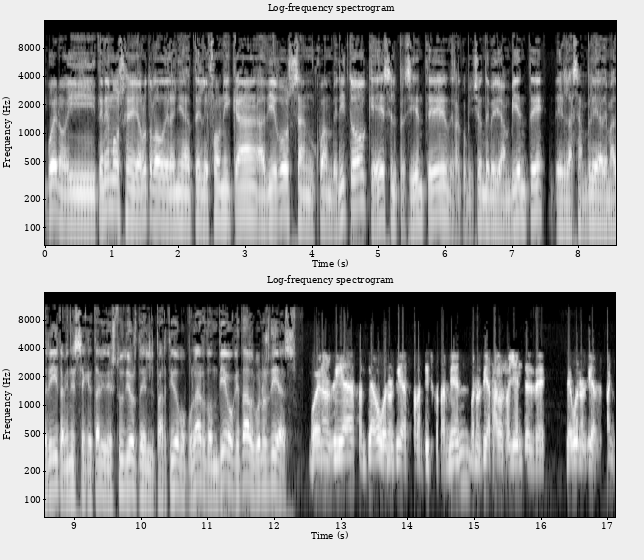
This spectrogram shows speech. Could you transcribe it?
Bueno, y tenemos eh, al otro lado de la línea telefónica a Diego San Juan Benito, que es el presidente de la Comisión de Medio Ambiente de la Asamblea de Madrid, también es secretario de Estudios del Partido Popular. Don Diego, ¿qué tal? Buenos días. Buenos días, Santiago. Buenos días, Francisco, también. Buenos días a los oyentes de, de Buenos Días España.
